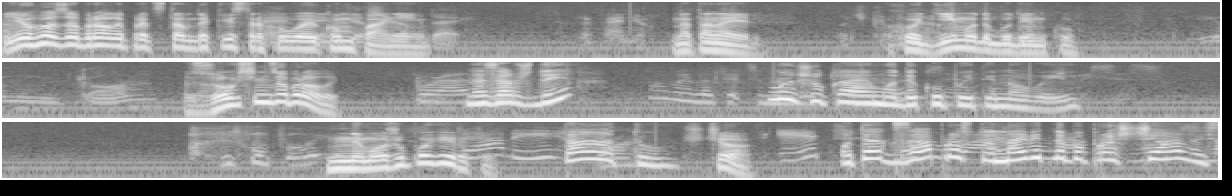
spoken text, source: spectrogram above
Його забрали представники страхової компанії. Натанаель, ходімо до будинку. Зовсім забрали? Назавжди? Ми шукаємо, де купити новий. Не можу повірити. Тату, Що? отак запросто навіть не попрощались.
